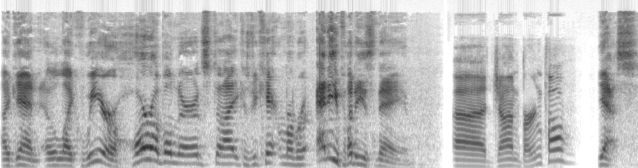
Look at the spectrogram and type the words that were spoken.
Again, like we are horrible nerds tonight because we can't remember anybody's name. Uh, Jon Bernthal. Yes,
